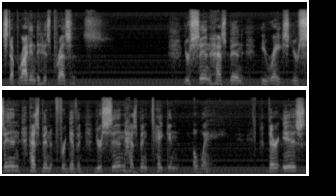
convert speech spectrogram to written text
step right into His presence. Your sin has been erased, your sin has been forgiven, your sin has been taken away. There is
